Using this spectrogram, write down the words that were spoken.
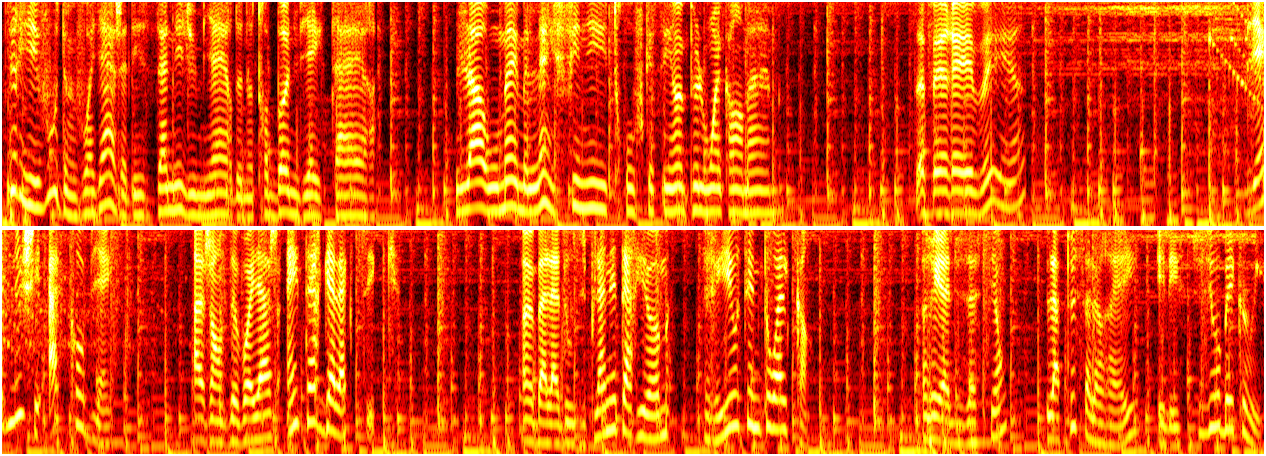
diriez-vous d'un voyage à des années-lumière de notre bonne vieille Terre, là où même l'infini trouve que c'est un peu loin quand même? Ça fait rêver, hein? Bienvenue chez Astrobien, agence de voyage intergalactique. Un balado du planétarium Rio Tinto Alcan. Réalisation La puce à l'oreille et les studios Bakery.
